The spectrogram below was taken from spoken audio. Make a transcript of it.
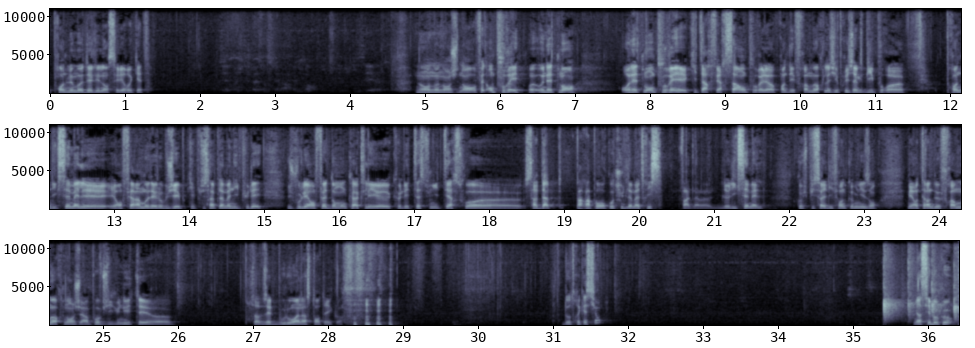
prendre le modèle et lancer les requêtes. Non, non, non. En fait, on pourrait, honnêtement, honnêtement, on pourrait, quitte à refaire ça, on pourrait prendre des frameworks. Là, j'ai pris JaxB pour euh, prendre l'XML et, en faire un modèle objet qui est plus simple à manipuler. Je voulais, en fait, dans mon cas, que les, que les tests unitaires soient euh, s'adaptent par rapport au contenu de la matrice, enfin, de l'XML, que je puisse faire les différentes combinaisons. Mais en termes de framework, non, j'ai un pauvre JUnit et euh, ça faisait le boulot à l'instant T. D'autres questions? Merci beaucoup.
